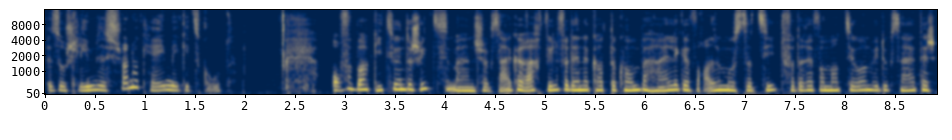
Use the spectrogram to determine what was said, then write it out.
so schlimm, das ist schon okay, mir geht's gut. Offenbar gibt es ja in der Schweiz, wir haben schon gesagt, recht viel von diesen Katakombenheiligen, vor allem aus der Zeit der Reformation, wie du gesagt hast.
